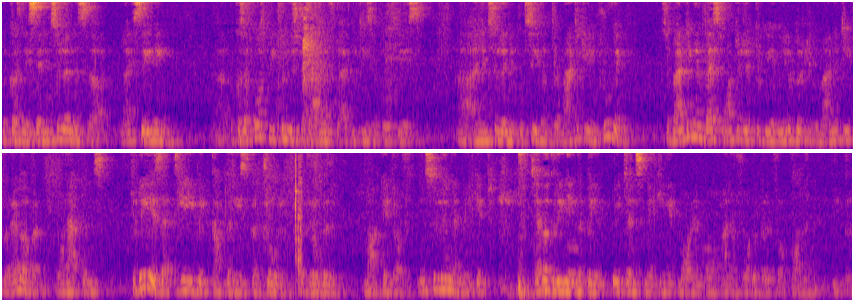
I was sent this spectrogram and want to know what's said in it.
because they said insulin is uh, life-saving uh, because of course people used to die of diabetes in those days, uh, and insulin you could see them dramatically improving. So Banting and Best wanted it to be available to humanity forever, but what happens today is that three big companies control the global market of insulin and make it evergreening the patents, making it more and more unaffordable for common people.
